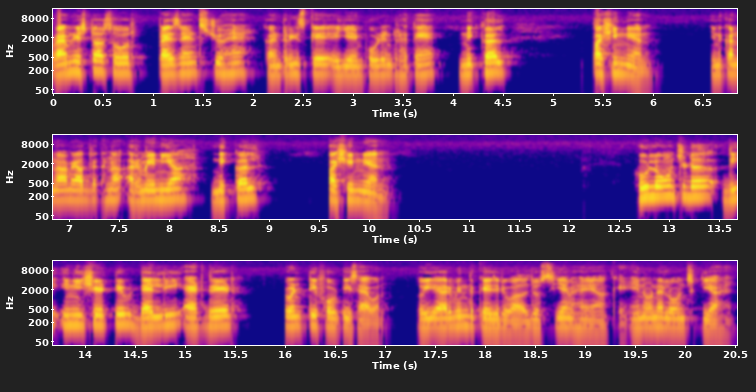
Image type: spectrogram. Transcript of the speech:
प्राइम मिनिस्टर्स और प्रेजिडेंट्स जो हैं कंट्रीज़ के ये इंपॉर्टेंट रहते हैं। निकल पशिनियन इनका नाम याद रखना Armenia Nikol Pashinyan who launched the initiative Delhi at the rate twenty forty seven तो ये अरविंद केजरीवाल जो सीएम है यहाँ के, इन्होंने लॉन्च किया है।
